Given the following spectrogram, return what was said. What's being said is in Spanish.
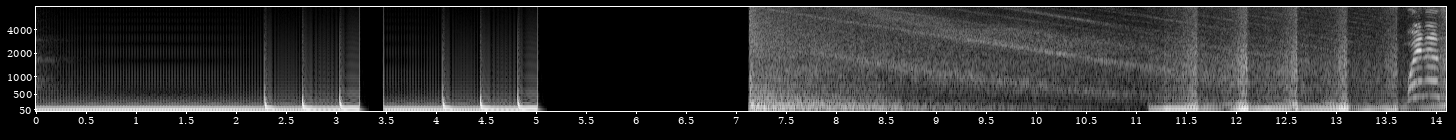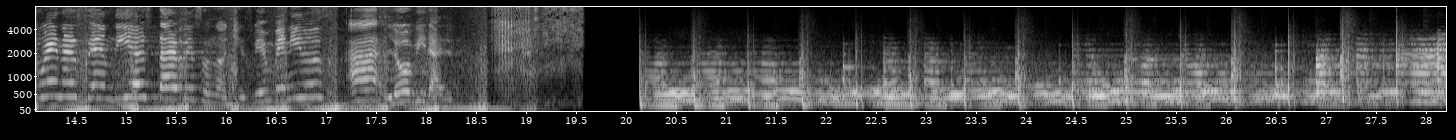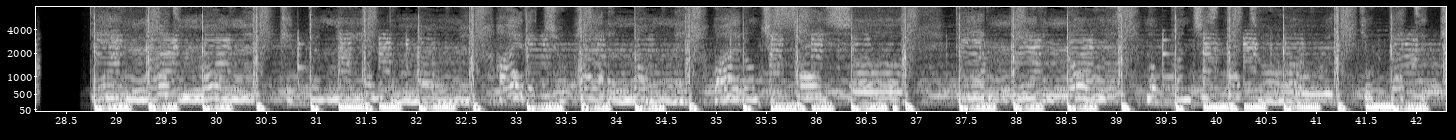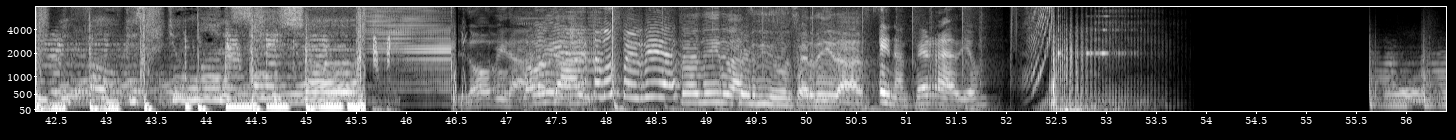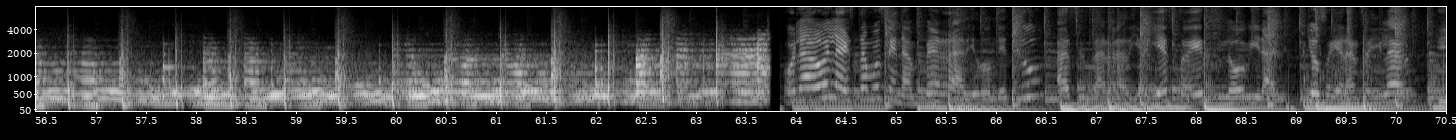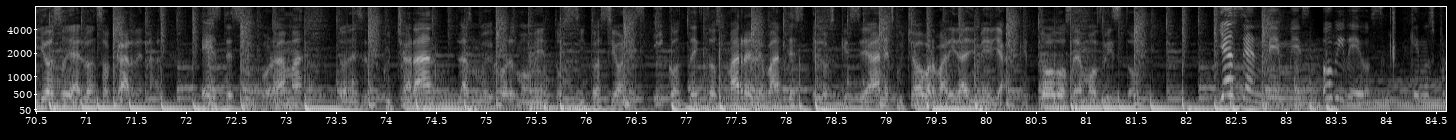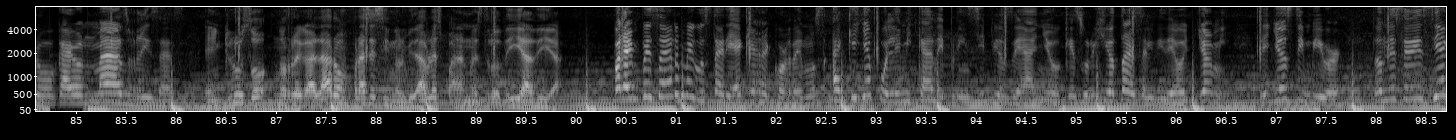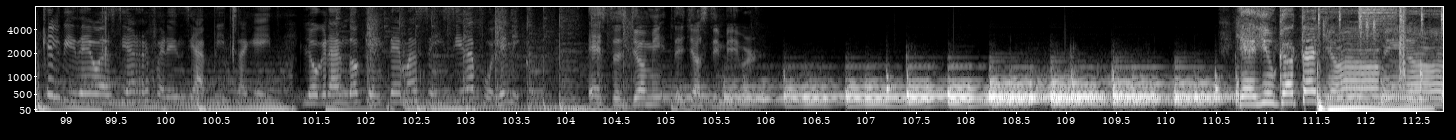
Amper Radio. logrando que el tema se hiciera polémico. Esto es Yomi de Justin Bieber. Yeah, you got that yummy, yummy.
